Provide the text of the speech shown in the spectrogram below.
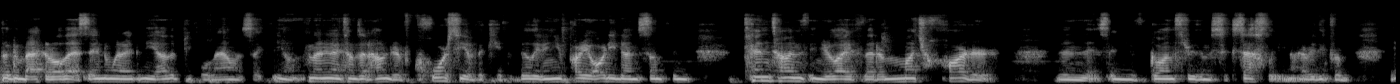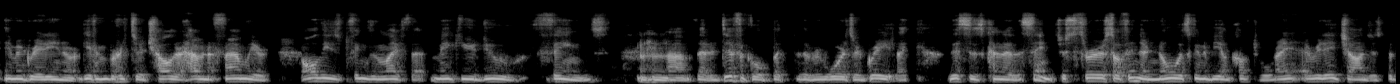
looking back at all this, and when I meet other people now, it's like, you know, 99 times out of 100, of course you have the capability, and you've probably already done something 10 times in your life that are much harder than this and you've gone through them successfully you know everything from immigrating or giving birth to a child or having a family or all these things in life that make you do things mm-hmm. um, that are difficult, but the rewards are great. Like this is kind of the same. Just throw yourself in there. Know it's going to be uncomfortable, right? Everyday challenges, but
